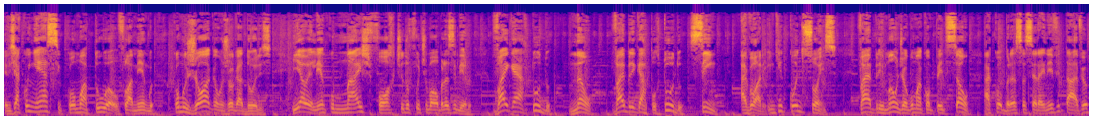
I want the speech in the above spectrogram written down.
ele já conhece como atua o Flamengo, como jogam os jogadores e é o elenco mais forte do futebol brasileiro. Vai ganhar tudo? Não. Vai brigar por tudo? Sim. Agora, em que condições? Vai abrir mão de alguma competição, a cobrança será inevitável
